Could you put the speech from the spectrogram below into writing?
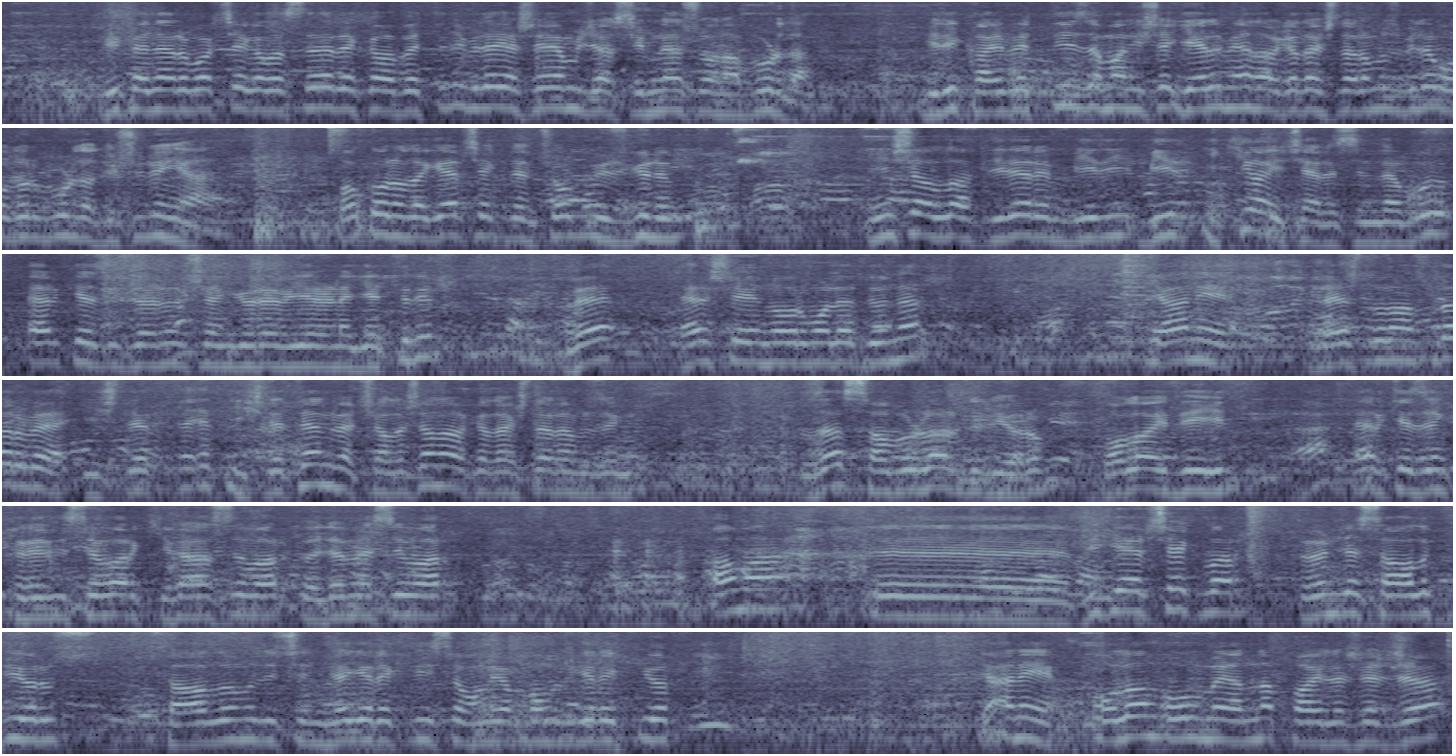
bir Fenerbahçe Galatasaray rekabetini bile yaşayamayacağız şimdiden sonra burada. Biri kaybettiği zaman işe gelmeyen arkadaşlarımız bile olur burada düşünün yani. O konuda gerçekten çok üzgünüm. İnşallah dilerim bir, bir iki ay içerisinde bu herkes üzerine düşen görevi yerine getirir ve her şey normale döner. Yani restoranlar ve işleten, işleten ve çalışan arkadaşlarımızın za sabırlar diliyorum. Kolay değil. Herkesin kredisi var, kirası var, ödemesi var. Ama eee, bir gerçek var. Önce sağlık diyoruz. Sağlığımız için ne gerekliyse onu yapmamız gerekiyor. Yani olan olmayanla paylaşacağı,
